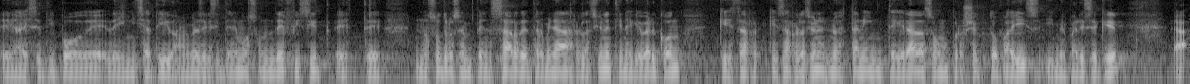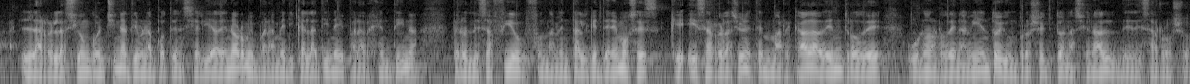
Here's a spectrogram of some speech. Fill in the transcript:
eh, a ese tipo de, iniciativas. Me parece que si tenemos un déficit, este, nosotros en pensar determinadas relaciones tiene que ver con que esas, que esas relaciones no están integradas a un proyecto país y me parece que la relación con China tiene una potencialidad enorme para América Latina y para Argentina, pero el desafío fundamental que tenemos es que esa relación esté enmarcada dentro de un ordenamiento y un proyecto nacional de desarrollo.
